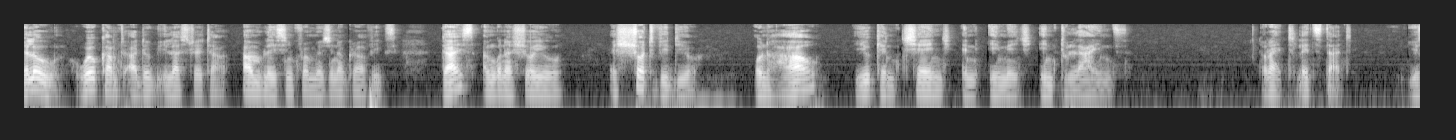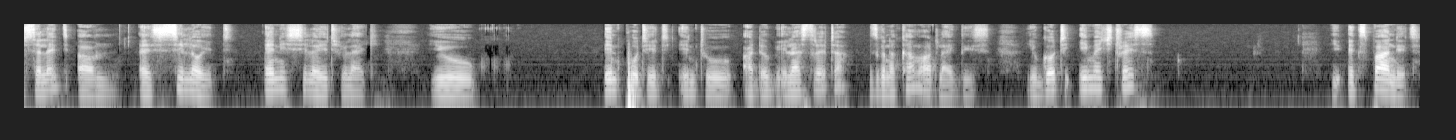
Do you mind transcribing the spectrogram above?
Hello, welcome to Adobe Illustrator. I'm Blessing from Yozriner Graphics. Guys, I'm gonna show you a short video on how you can change an image into lines. Alright, let's start. You select um, a silhouette, any silhouette you like. You input it into Adobe Illustrator. It's gonna come out like this. You go to image trace, you expand it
